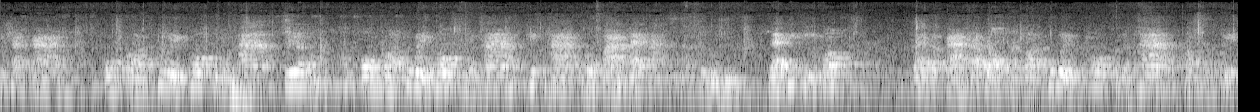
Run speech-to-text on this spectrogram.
วิชาการ องค์กรผู้บริโภคคุณภาพเรื่ององค์กรผู้บริโภคคุณภาพทิศทางบทบาทและการสนับสนุนและพิธีมอบใบประกาศรับรององค์กรผู้บริโภคคุณภาพความสังเกต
